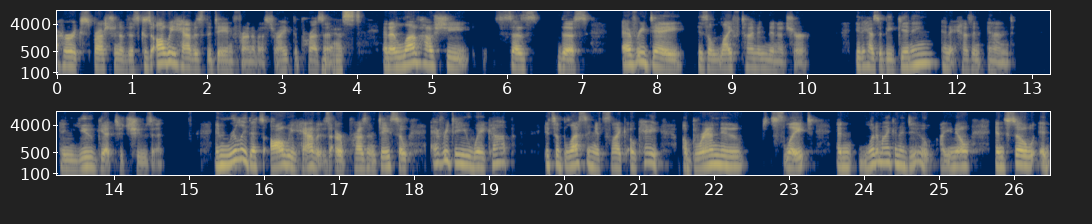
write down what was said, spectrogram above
her expression of this because all we have is the day in front of us right? The present. Yes. and i love how she says this every day is a lifetime in miniature. It has a beginning and it has an end and you get to choose it. And really that's all we have is our present day. So every day you wake up it's a blessing. It's like okay a brand new slate and what am i going to do? I, you know and so and,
